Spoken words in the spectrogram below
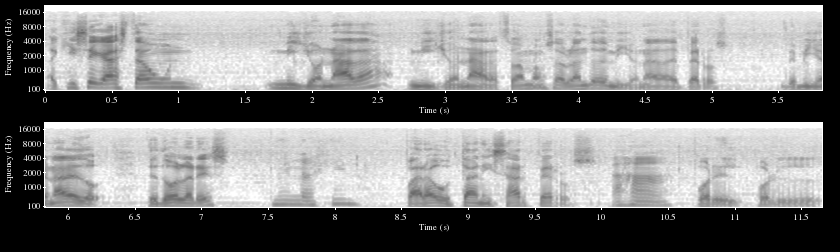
aquí se gasta un millonada, millonada. Estamos hablando de millonada de perros, de millonada de, do- de dólares Me imagino. para eutanizar perros Ajá. por el, por el,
